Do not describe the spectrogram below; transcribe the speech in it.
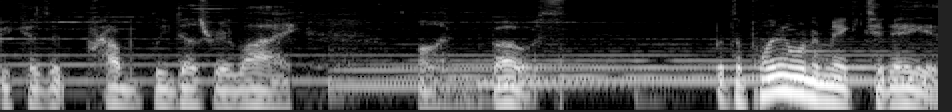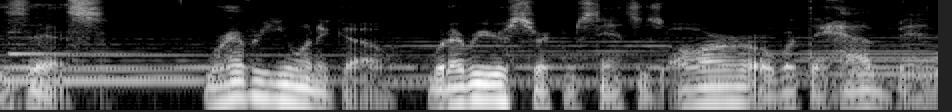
because it probably does rely on both. But the point I want to make today is this wherever you want to go, whatever your circumstances are or what they have been,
